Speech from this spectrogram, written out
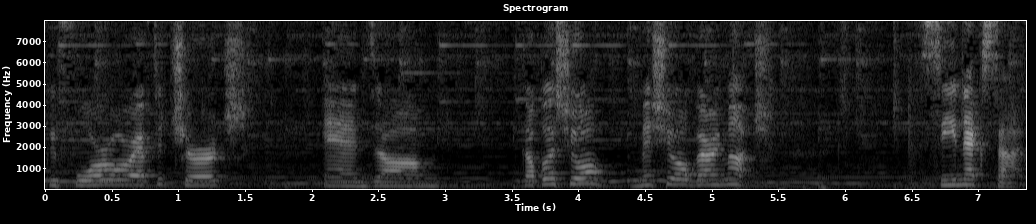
before or after church. And um, God bless you all. Miss you all very much. See you next time.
